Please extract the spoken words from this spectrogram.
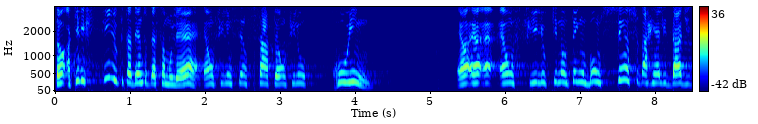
Então, aquele filho que está dentro dessa mulher é um filho insensato, é um filho ruim. É, é, é um filho que não tem um bom senso da realidade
